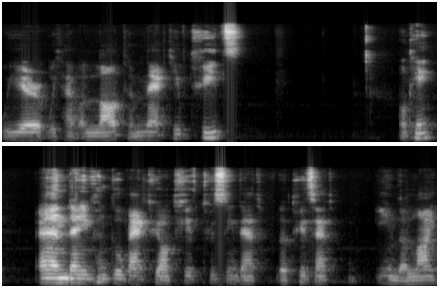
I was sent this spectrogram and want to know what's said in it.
where we have a lot of negative tweets. Okay? And then you can go back to your tweets to see that the tweets that in the line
